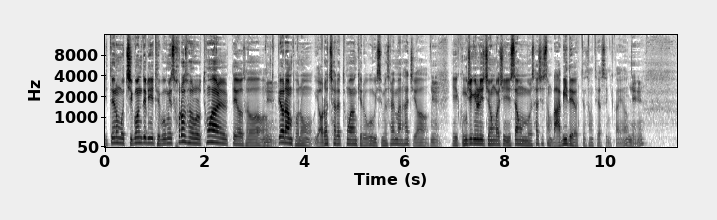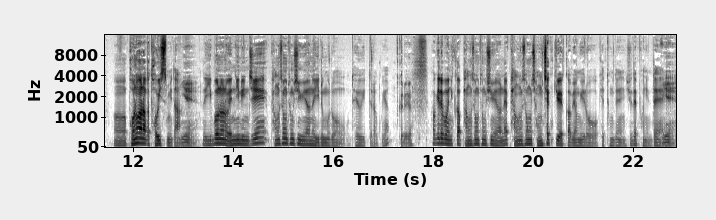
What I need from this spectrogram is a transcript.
이때는 뭐 직원들이 대부분 서로 서로 통화할 때여서 네. 특별한 번호 여러 차례 통화한 기록은 있으면 살만하지요. 예. 이 공직윤리 지원과 시 일상 업무 사실상 마비되어 있던 상태였으니까요. 네. 어, 번호 하나가 더 있습니다. 예. 근데 이 번호는 웬일인지 방송통신위원회 이름으로 되어 있더라고요. 그래요? 확인해 보니까 방송통신위원회 방송정책기획과 명의로 개통된 휴대폰인데 예.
